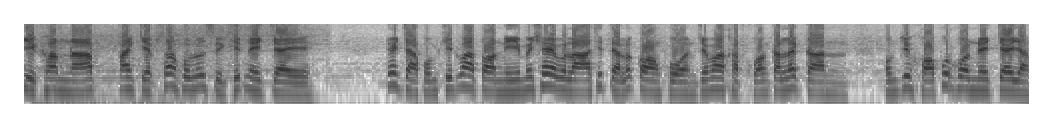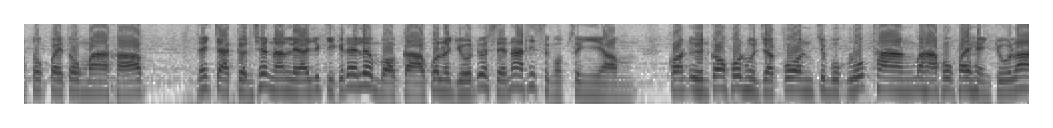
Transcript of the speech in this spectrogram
กิคำนับพานเก็บซ่อนความรู้สึกคิดในใจ เนื่องจากผมคิดว่าตอนนี้ไม่ใช่เวลาที่แต่ละกองพลจะมาขัดขวางกันและกัน ผมจึงขอพูดความในใจอย่างตรงไปตรงมาครับเนื่องจากเกิดเช่นนั้นแล้วยูกิก็ได้เริ่มบอกกล่าวกลยุทธ์ด้วยเสนาที่สงบเสงี่ยม ก่อนอื่นกองพลหุ่นจักรจะบุกลุกทางมหาพงไพแห่งจูล่า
